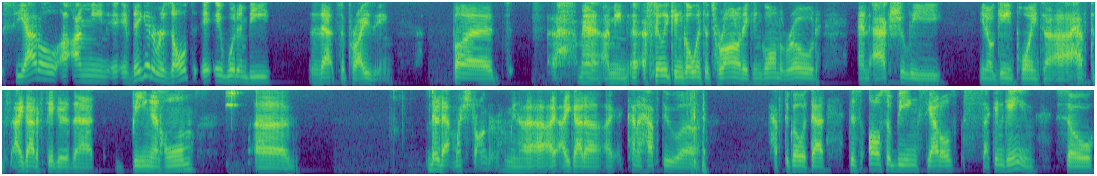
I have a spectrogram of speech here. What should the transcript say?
Seattle, I mean, if they get a result, it, it wouldn't be that surprising. But, uh, man, I mean, uh, Philly can go into Toronto, they can go on the road and actually, you know, gain points. I, I have to, I got to figure that being at home, uh, they're that much stronger. I mean, I, I, I gotta, I kind of have to, uh, have to go with that. This also being Seattle's second game, so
